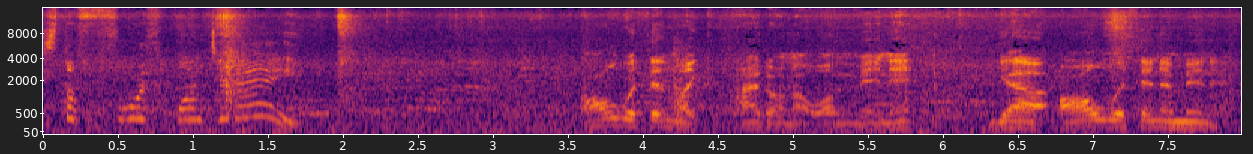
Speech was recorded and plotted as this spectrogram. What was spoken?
That's the fourth one today. All within like, I don't know, a minute. Yeah, all within a minute.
